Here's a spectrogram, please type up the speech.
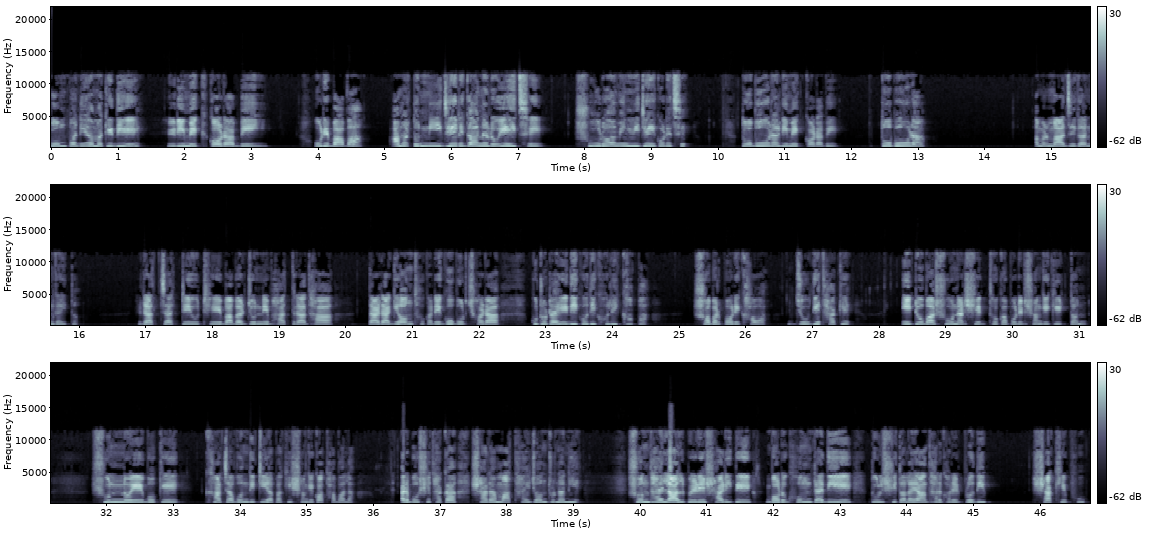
Company আমাকে দিয়ে remake করাবেই ওরে বাবা, আমার তো নিজের গান রয়েইছে। সুরও আমি নিজেই করেছি। তবু ওরা রিমেক করাবে। তবু ওরা আমার মা যে গান গাইত। রাত চারটে উঠে বাবার জন্যে ভাত রাধা, তার আগে অন্ধকারে গোবর ছড়া, কুটোটা এদিক ওদিক হলেই কাঁপা, সবার পরে খাওয়া যদি থাকে এঁটো বাসন আর সেদ্ধ কাপড়ের সঙ্গে কীর্তন, শূন্য এ বুকে খাঁচাবন্দি টিয়া পাখির সঙ্গে কথা বলা, আর বসে থাকা সারা মাথায় যন্ত্রণা নিয়ে, সন্ধ্যায় লাল পেড়ে শাড়িতে বড় ঘোমটা দিয়ে তুলসীতলায় আধার ঘরের প্রদীপ, শাখে ফু।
